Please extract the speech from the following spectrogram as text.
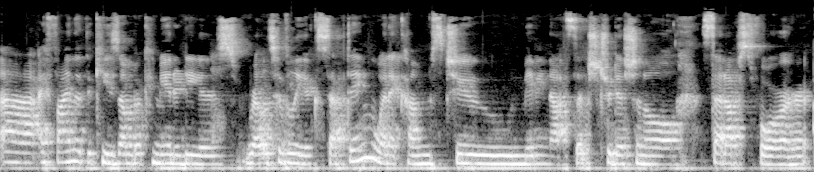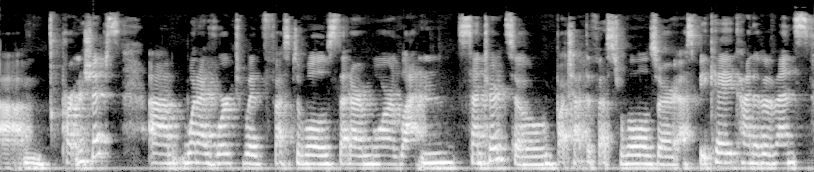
Uh, I find that the Kizomba community is relatively accepting when it comes to maybe not such traditional setups for um, partnerships. Um, when I've worked with festivals that are more Latin centered, so bachata festivals or SBK kind of events,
